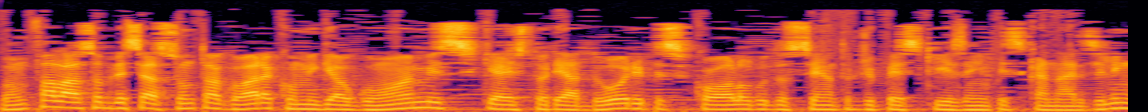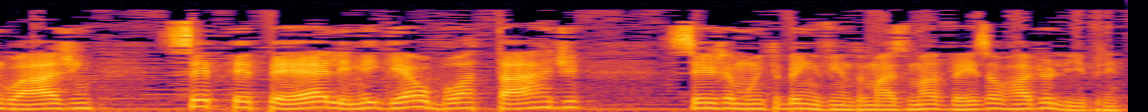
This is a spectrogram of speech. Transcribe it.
Vamos falar sobre esse assunto agora com Miguel Gomes, que é historiador e psicólogo do Centro de Pesquisa em Psicanálise e Linguagem, CPPL. Miguel, boa tarde. Seja muito bem-vindo mais uma vez ao Rádio Livre.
